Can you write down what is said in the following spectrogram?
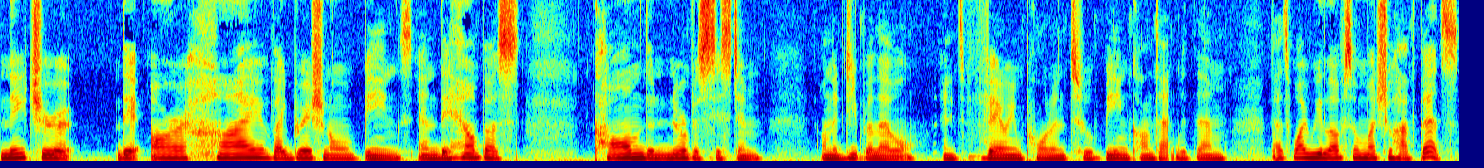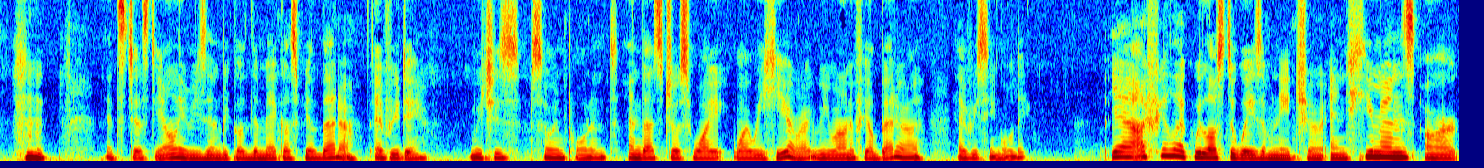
nature, they are high vibrational beings and they help us calm the nervous system on a deeper level. And it's very important to be in contact with them. That's why we love so much to have pets. it's just the only reason because they make us feel better every day which is so important. And that's just why why we're here, right? We want to feel better every single day. Yeah, I feel like we lost the ways of nature, and humans are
